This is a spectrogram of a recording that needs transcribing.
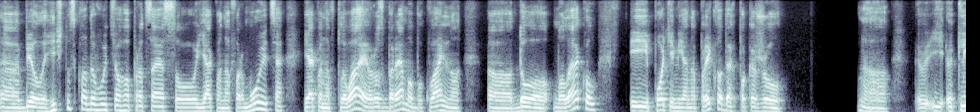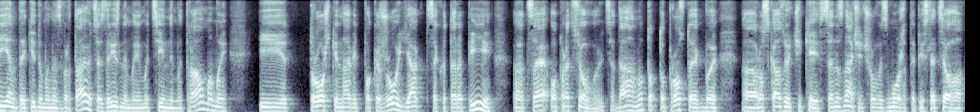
Е, біологічну складову цього процесу, як вона формується, як вона впливає. Розберемо буквально е, до молекул. І потім я на прикладах покажу. Е, клієнти, які до мене звертаються з різними емоційними травмами, і трошки навіть покажу, як в психотерапії е, це опрацьовується. Да? Ну тобто, просто якби е, розказуючи кейс, це не значить, що ви зможете після цього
